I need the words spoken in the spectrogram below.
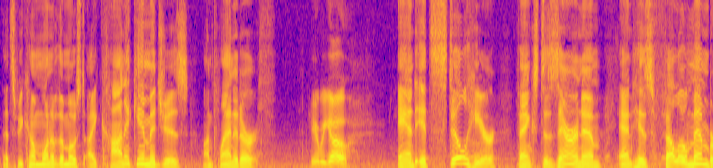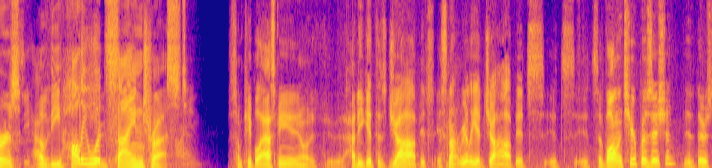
that's become one of the most iconic images on planet Earth. Here we go. And it's still here thanks to Zarrinnam and his fellow members of the Hollywood Sign Trust. Some people ask me, you know, how do you get this job? It's, it's not really a job. It's, it's, it's a volunteer position. There's,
